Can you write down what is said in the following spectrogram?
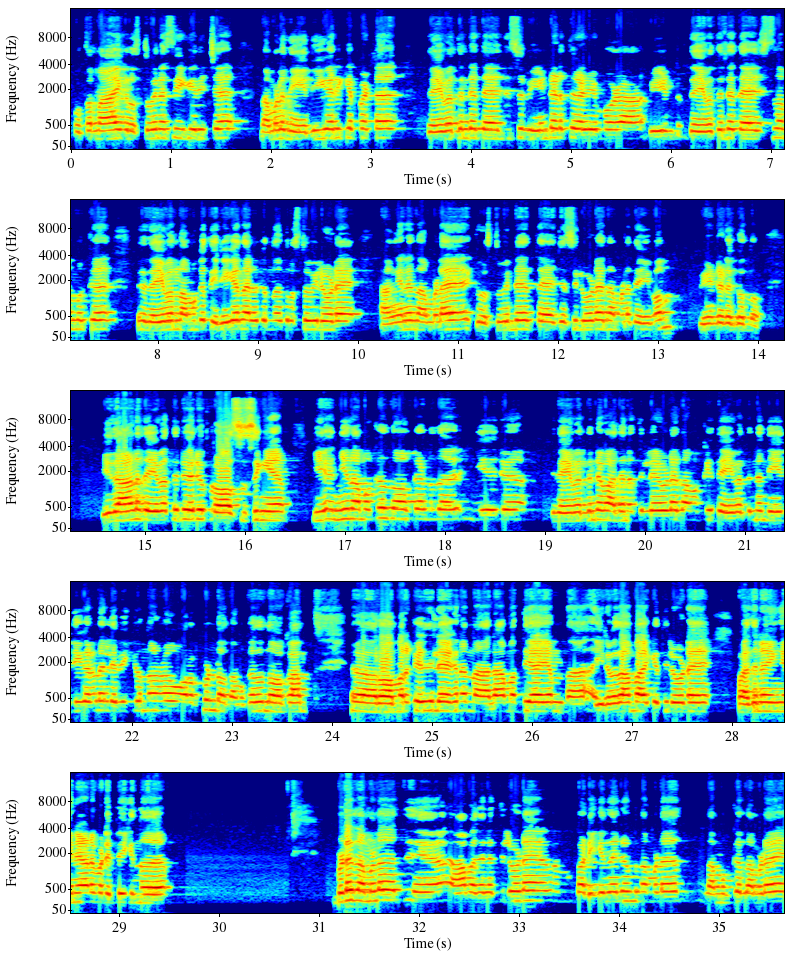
പുത്രനായ ക്രിസ്തുവിനെ സ്വീകരിച്ച് നമ്മൾ നീതീകരിക്കപ്പെട്ട് ദൈവത്തിന്റെ തേജസ് വീണ്ടെടുത്ത് കഴിയുമ്പോഴാണ് വീണ്ടും ദൈവത്തിന്റെ തേജസ് നമുക്ക് ദൈവം നമുക്ക് തിരികെ നൽകുന്നത് ക്രിസ്തുവിലൂടെ. അങ്ങനെ നമ്മളെ ക്രിസ്തുവിന്റെ തേജസ്സിലൂടെ നമ്മളെ ദൈവം വീണ്ടെടുക്കുന്നു. ഇതാണ് ദൈവത്തിന്റെ ഒരു പ്രോസസ്സിങ് ഇനി നമുക്ക് നോക്കേണ്ടത് ഈ ഒരു ദൈവത്തിന്റെ വചനത്തിലൂടെ നമുക്ക് ദൈവത്തിന്റെ നീതീകരണം ലഭിക്കുന്ന ഉറപ്പുണ്ടോ? നമുക്കത് നോക്കാം. റോമർ എഴുതിയ ലേഖനം നാലാം അധ്യായം ഇരുപതാം വാക്യത്തിലൂടെ വചനം ഇങ്ങനെയാണ് പഠിപ്പിക്കുന്നത്. ഇവിടെ നമ്മൾ ആ വചനത്തിലൂടെ പഠിക്കുന്നതിന് നമ്മൾ നമുക്ക് നമ്മുടെ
